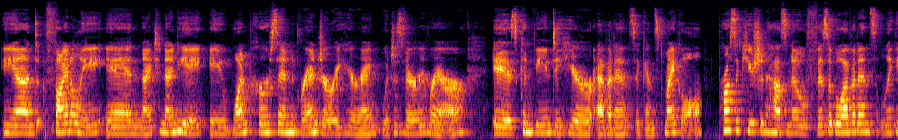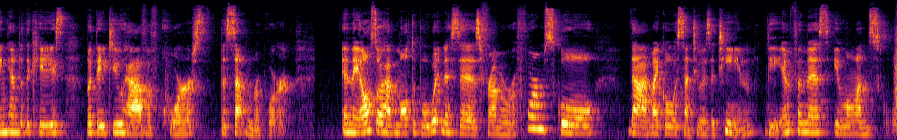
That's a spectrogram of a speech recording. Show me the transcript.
And finally, in 1998, a one person grand jury hearing, which is very rare, is convened to hear evidence against Michael. Prosecution has no physical evidence linking him to the case, but they do have, of course, the Sutton report. And they also have multiple witnesses from a reform school that Michael was sent to as a teen, the infamous Elan School.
